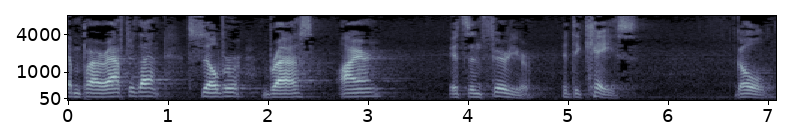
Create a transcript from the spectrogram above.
empire after that, silver, brass, iron, it's inferior. It decays. Gold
